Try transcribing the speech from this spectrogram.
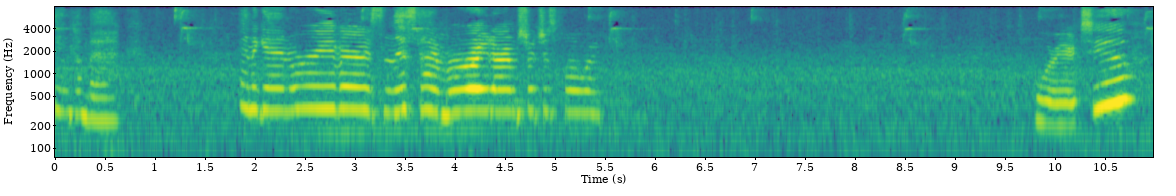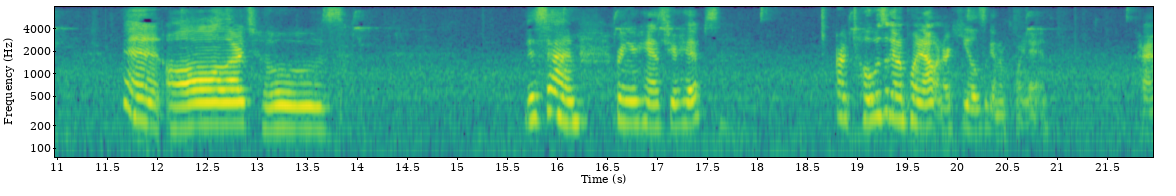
And come back. And again, reverse. And this time, right arm stretches forward. Warrior two. And all our toes. This time, bring your hands to your hips. Our toes are going to point out and our heels are going to point in. Okay?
